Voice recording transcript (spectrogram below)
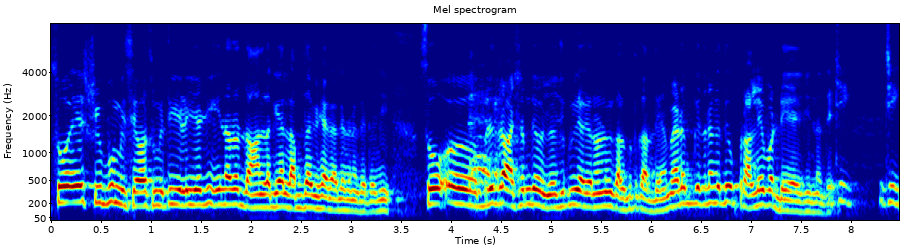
ਸੋ ਇਹ ਸ਼ਿਵ ਭੂਮੀ ਸੇਵਾ ਸਮਿਤੀ ਜਿਹੜੀ ਹੈ ਜੀ ਇਹਨਾਂ ਦਾ ਦਾਨ ਲੱਗਿਆ ਲੱਭਦਾ ਵੀ ਹੈਗਾ ਕਿਤੇ ਨਾ ਕਿਤੇ ਜੀ। ਸੋ ਬ੍ਰਿਧ ਆਸ਼ਰਮ ਦੇ ਆਯੋਜਕ ਵੀ ਹੈਗੇ ਉਹਨਾਂ ਵੀ ਗੱਲਬਾਤ ਕਰਦੇ ਆ ਮੈਡਮ ਕਿਤੇ ਨਾ ਕਿਤੇ ਉਪਰਾਲੇ ਵੱਡੇ ਆ ਜੀ ਇਹਨਾਂ ਦੇ। जी जी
